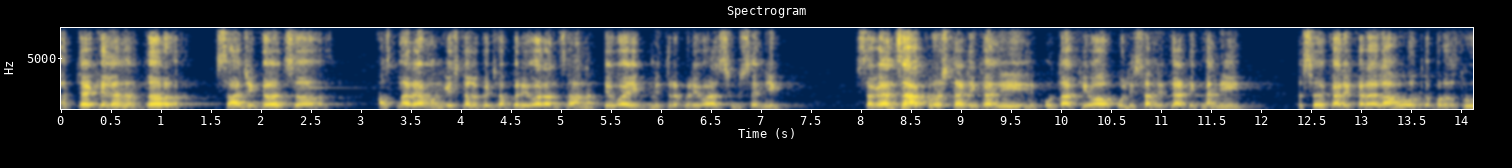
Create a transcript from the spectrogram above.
हत्या केल्यानंतर साहजिकच असणाऱ्या मंगेश कालुक्याच्या परिवारांचा नातेवाईक मित्रपरिवार शिवसैनिक सगळ्यांचा आक्रोश त्या ठिकाणी होता किंवा पोलिसांनी त्या ठिकाणी सहकार्य करायला हवं होतं. परंतु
